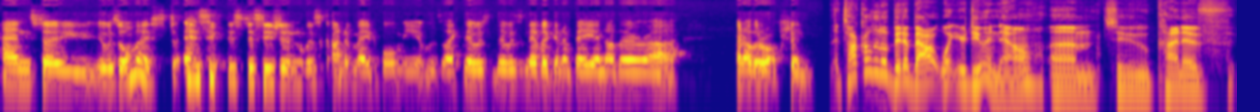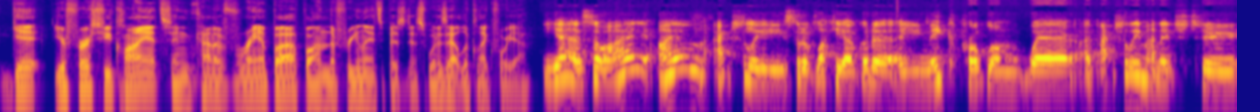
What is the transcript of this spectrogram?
and so it was almost as if this decision was kind of made for me. It was like there was there was never going to be another uh, another option. Talk a little bit about what you're doing now um, to kind of get your first few clients and kind of ramp up on the freelance business. What does that look like for you? Yeah, so I I am actually sort of lucky. I've got a, a unique problem where I've actually managed to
